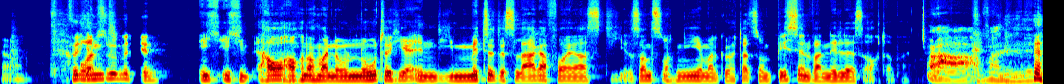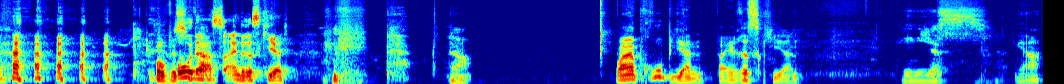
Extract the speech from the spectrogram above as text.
Ja. Würde ich und absolut mitgehen. Ich, ich hau auch noch mal eine Note hier in die Mitte des Lagerfeuers, die sonst noch nie jemand gehört hat. So ein bisschen Vanille ist auch dabei. Ah, Vanille. oh, oh da hast du einen riskiert. ja. Wollen wir probieren bei Riskieren? Yes. Ja.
